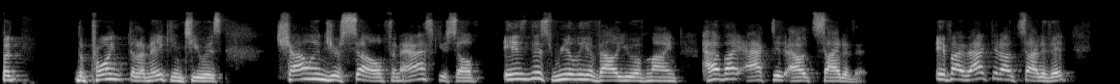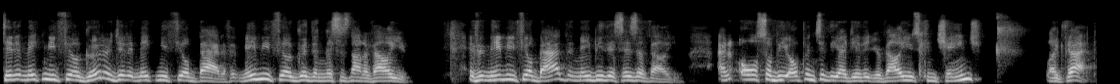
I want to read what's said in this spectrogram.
But the point that I'm making to you is challenge yourself and ask yourself is this really a value of mine? Have I acted outside of it? If I've acted outside of it, did it make me feel good or did it make me feel bad? If it made me feel good, then this is not a value. If it made me feel bad, then maybe this is a value. And also be open to the idea that your values can change like that.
